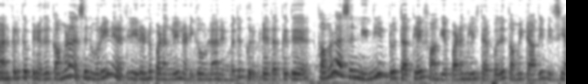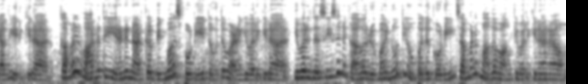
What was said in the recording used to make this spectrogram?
நாட்களுக்கு பிறகு கமல்ஹாசன் ஒரே நேரத்தில் இரண்டு படங்களில் நடிக்க உள்ளார் என்பது குறிப்பிடத்தக்கது. Kamal Haasan Indian two Thug Life ஆகிய படங்களில் தற்போது கமிட் ஆகி பிஸியாக இருக்கிறார். கமல் வாரத்தில் இரண்டு நாட்கள் பிக் பாஸ் போட்டி கோடியை தொகுத்து வழங்கி வருகிறார். இவர் இந்த சீசனுக்காக ரூபாய் நூத்தி முப்பது கோடி சம்பளமாக வாங்கி வருகிறாராம்.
